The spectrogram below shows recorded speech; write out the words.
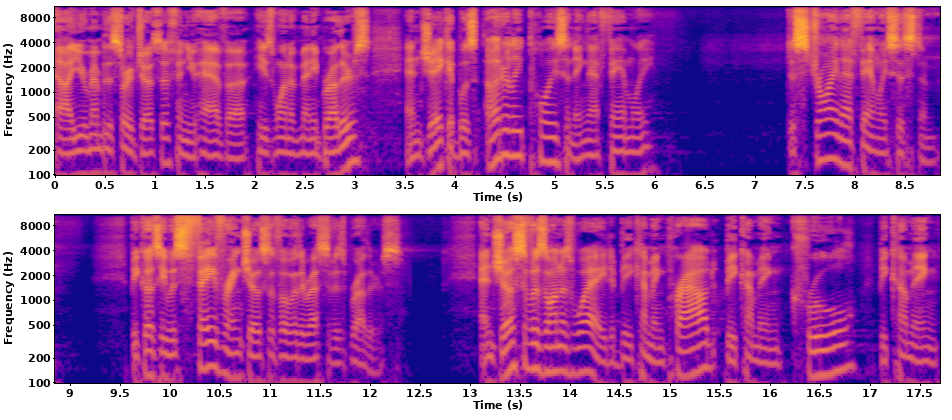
uh, you remember the story of Joseph, and you have, uh, he's one of many brothers, and Jacob was utterly poisoning that family, destroying that family system, because he was favoring Joseph over the rest of his brothers. And Joseph was on his way to becoming proud, becoming cruel, becoming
